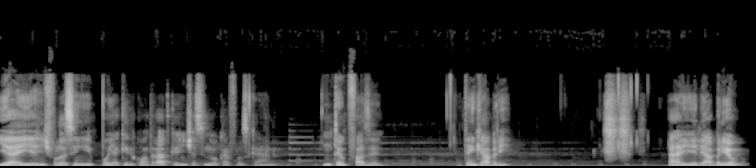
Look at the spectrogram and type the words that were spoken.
E aí a gente falou assim, pô, e aquele contrato que a gente assinou? O cara falou assim, cara, não tem o que fazer. Tem que abrir. Aí ele abriu,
